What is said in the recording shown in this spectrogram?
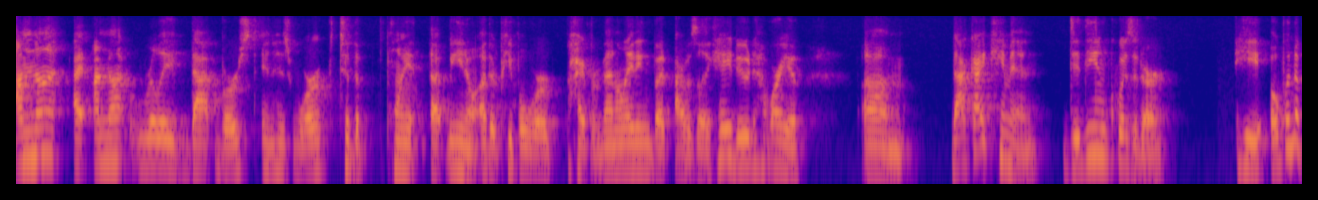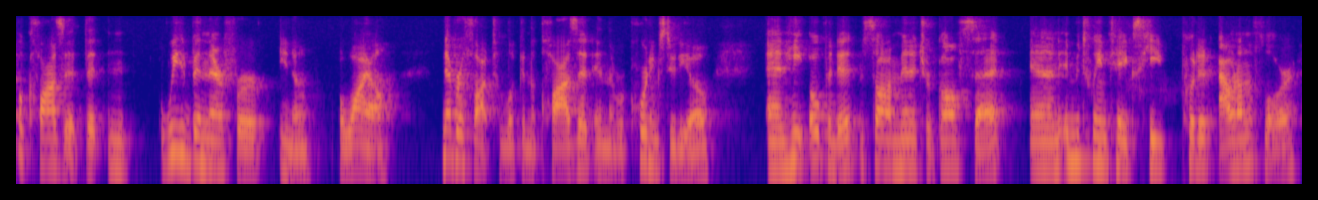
I'm not I, I'm not really that versed in his work to the point that you know other people were hyperventilating, but I was like, hey dude, how are you? Um, that guy came in, did the Inquisitor. He opened up a closet that n- we had been there for you know a while. Never thought to look in the closet in the recording studio, and he opened it and saw a miniature golf set. And in between takes, he put it out on the floor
